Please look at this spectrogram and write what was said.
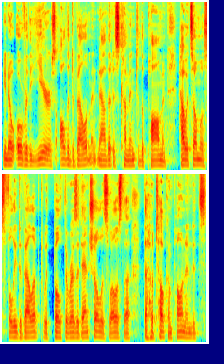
you know, over the years, all the development now that has come into the Palm and how it's almost fully developed with both the residential as well as the, the hotel component. It's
